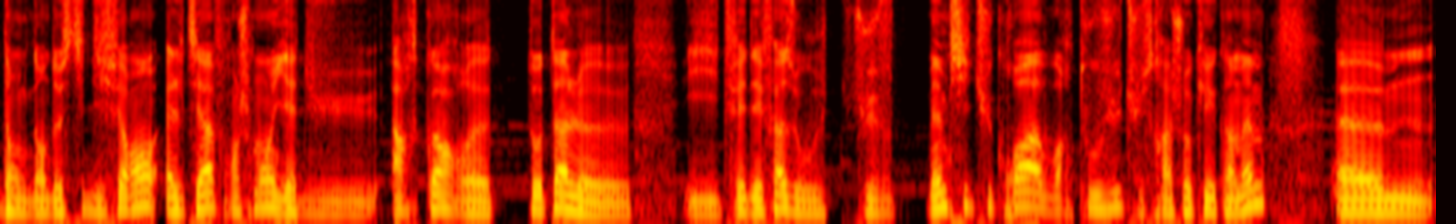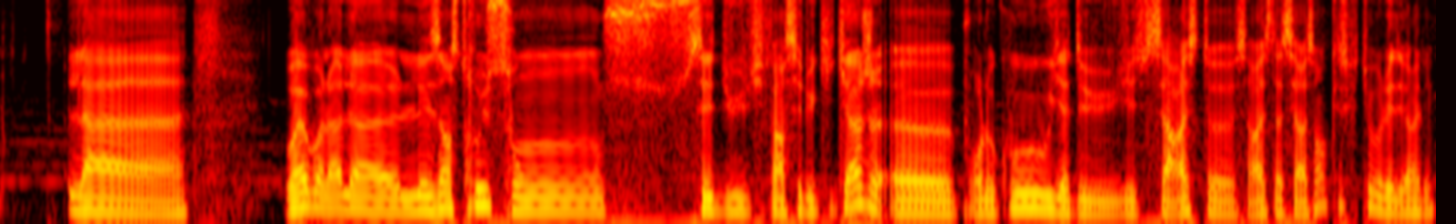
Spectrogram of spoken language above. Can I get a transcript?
donc dans deux styles différents, LTA, franchement, il y a du hardcore euh, total. euh, il te fait des phases où tu, même si tu crois avoir tout vu, tu seras choqué quand même. Euh, la Ouais, voilà, la- les instrus sont. C'est du, enfin, c'est du kickage. euh, pour le coup, il y a du, y ça reste, ça reste assez récent. Qu'est-ce que tu voulais dire, Ellie?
